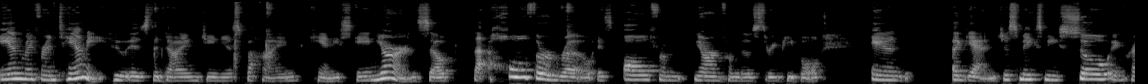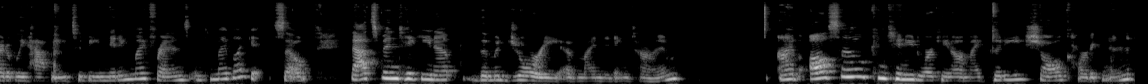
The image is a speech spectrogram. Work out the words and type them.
and my friend Tammy, who is the dying genius behind Candy Skein Yarn. So that whole third row is all from yarn from those three people. And again, just makes me so incredibly happy to be knitting my friends into my blanket. So that's been taking up the majority of my knitting time. I've also continued working on my hoodie shawl cardigan,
